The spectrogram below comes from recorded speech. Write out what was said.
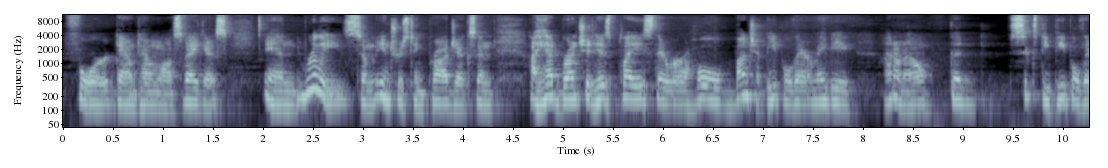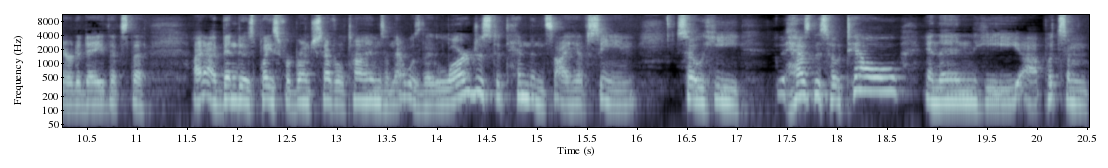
for downtown Las Vegas, and really some interesting projects. And I had brunch at his place. There were a whole bunch of people there, maybe, I don't know, good 60 people there today. That's the, I, have been to his place for brunch several times, and that was the largest attendance I have seen. So he has this hotel, and then he uh, put some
